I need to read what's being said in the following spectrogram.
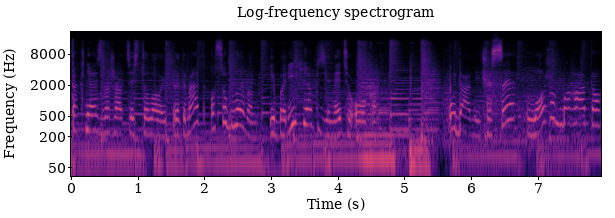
Та князь вважав цей столовий предмет особливим і беріг як зіницю ока. У давні часи ложок багато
